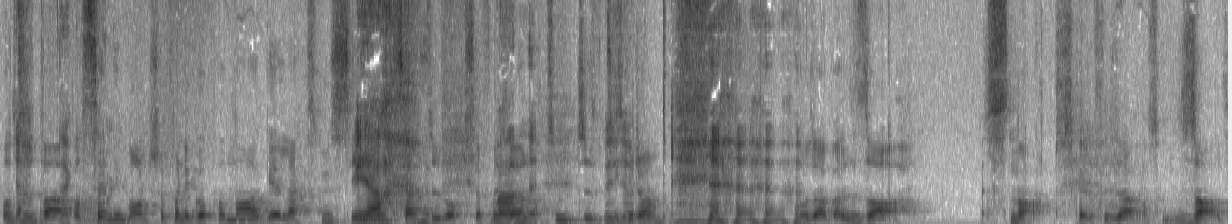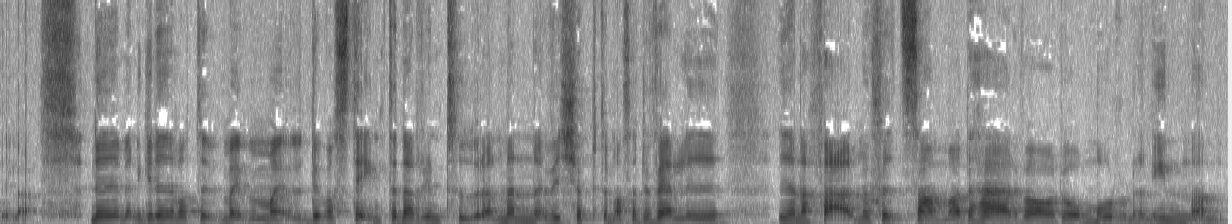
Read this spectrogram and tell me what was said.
Och ja, du det bara, och sen imorgon så får ni gå på Nagellacksmuseet Ja. så att du också får Man- göra något som du tycker Ja. om. Och då bara, ja. Snart ska du få göra något som jag gillar. Nej men grejen var att det var stängt den där rundturen men vi köpte massa duell i, i en affär. Men skitsamma, det här var då morgonen innan,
